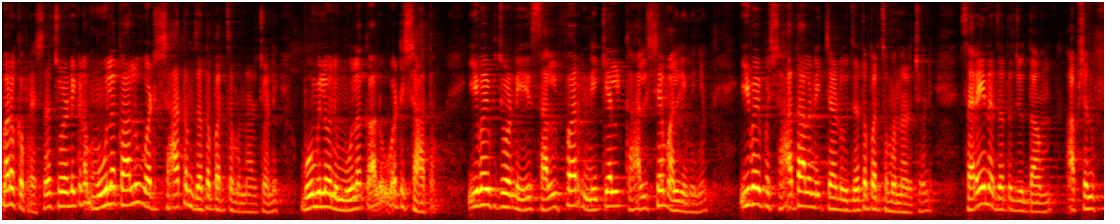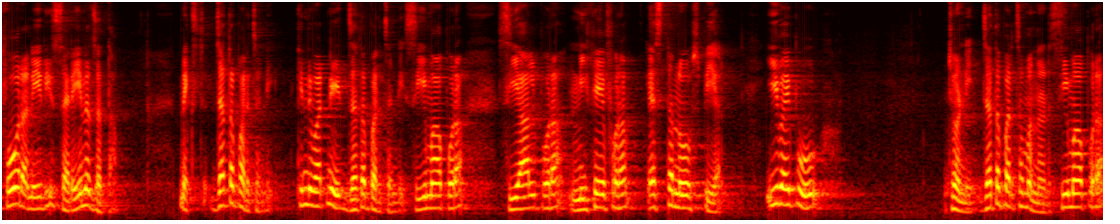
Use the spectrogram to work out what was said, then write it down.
మరొక ప్రశ్న చూడండి ఇక్కడ మూలకాలు వాటి శాతం జతపరచమన్నారు చూడండి. భూమిలోని మూలకాలు వాటి శాతం. ఈ వైపు చూడండి సల్ఫర్ నికెల్ కాల్షియం అల్యూమినియం. ఈ వైపు శాతాలను ఇచ్చాడు జతపరచమన్నారు చూడండి. సరైన జత చూద్దాం. ఆప్షన్ ఫోర్ అనేది సరైన జత. నెక్స్ట్ జతపరచండి. కింది వాటిని జతపరచండి. సీమాపుర సియాల్పుర నిఫేఫుర ఎస్తనోస్పియర్. ఈ వైపు చూడండి జతపరచమన్నాడు. సీమాపుర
